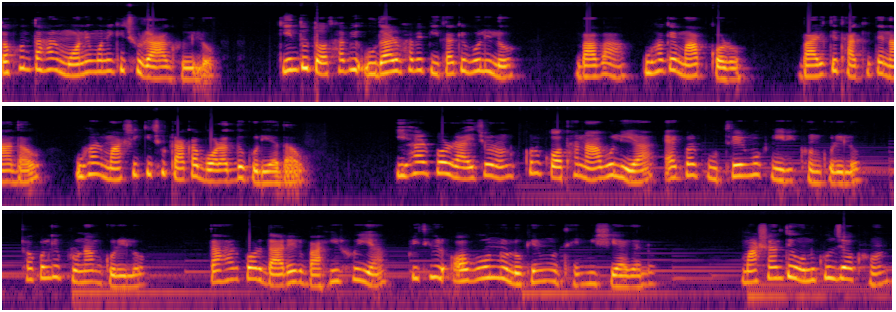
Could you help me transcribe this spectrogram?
তখন তাহার মনে মনে কিছু রাগ হইল। কিন্তু তথাপি উদারভাবে পিতাকে বলিল, বাবা, উহাকে মাপ করো, বাড়িতে থাকিতে না দাও, উহার মাসিক কিছু টাকা বরাদ্দ করিয়া দাও ইহার পর রায়চরণ কোনো কথা না বলিয়া একবার পুত্রের মুখ নিরীক্ষণ করিল, সকলকে প্রণাম করিল। তাহার পর দ্বারের বাহির হইয়া পৃথিবীর অগণ্য লোকের মধ্যে মিশিয়া গেল। মাসান্তে অনুকূল যখন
